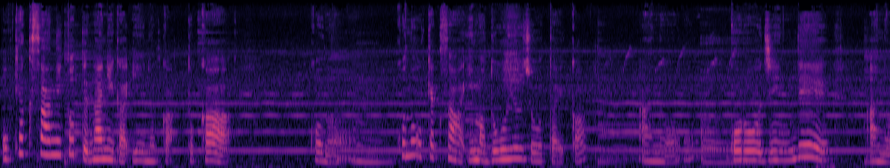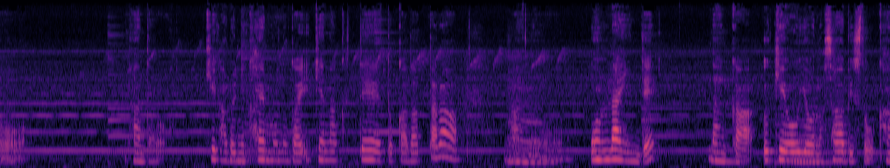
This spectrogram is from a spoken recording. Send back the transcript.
お客さんにとって何がいいのかとかこのうん。このお客さんは今どういう状態かあのご老人であのなんだろう気軽に買い物が行けなくてとかだったら、あのオンラインでなんか請け負うようなサービスを考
